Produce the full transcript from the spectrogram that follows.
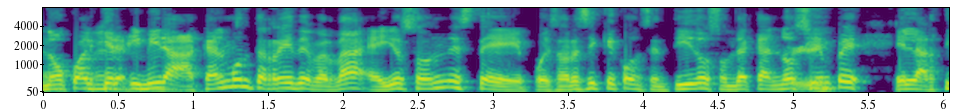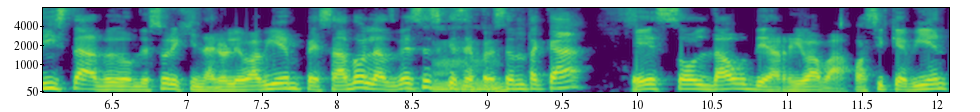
No cualquiera. Y mira, acá en Monterrey, de verdad, ellos son, este, pues ahora sí que consentidos, son de acá. No Sí. siempre el artista de donde es originario le va bien pesado. Las veces que se presenta acá, es sold out de arriba abajo. Así que bien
